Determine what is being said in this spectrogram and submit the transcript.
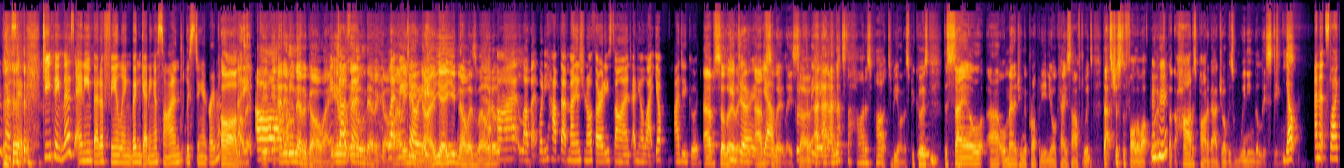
impressive. Do you think there's any better feeling than getting a signed listing agreement? Oh, I love it. It- oh. and it'll never go away. It will doesn't. it'll never go Let away. me I mean, tell you know. Yeah, you'd know as well. It'll, I love it when you have that management authority signed and you're like, yep, I did good. Absolutely, do, yeah. absolutely. So, for the a- a- ego. and that's the hardest part, to be honest, because the sale uh, or managing the property in your case afterwards, that's just the follow up work. Mhm. But the hardest part of our job is winning the listings. Yep. And it's like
